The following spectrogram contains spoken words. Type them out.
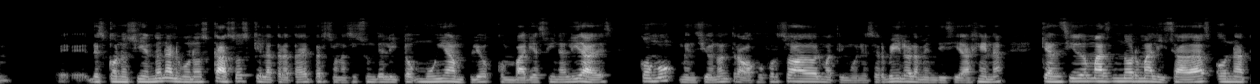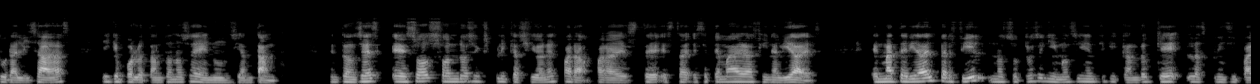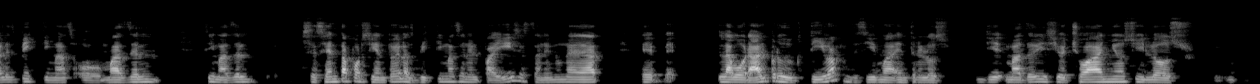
eh, desconociendo en algunos casos que la trata de personas es un delito muy amplio con varias finalidades, como menciono el trabajo forzado, el matrimonio servil o la mendicidad ajena, que han sido más normalizadas o naturalizadas y que por lo tanto no se denuncian tanto. Entonces, esos son dos explicaciones para, este, este tema de las finalidades. En materia del perfil, nosotros seguimos identificando que las principales víctimas, o más del, sí, más del 60% de las víctimas en el país están en una edad eh, eh, laboral, productiva, es decir, entre los más de 18 años y los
